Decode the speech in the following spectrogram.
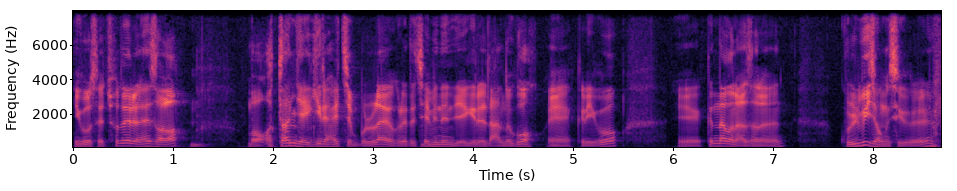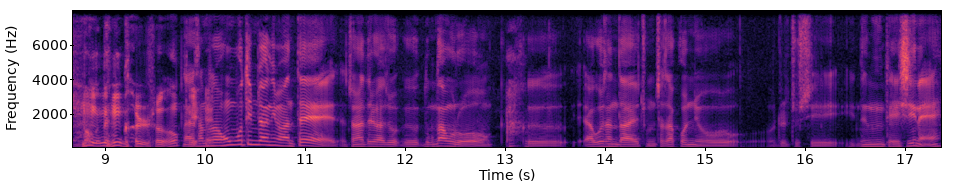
이곳에 초대를 해서 뭐 어떤 얘기를 할지 몰라요. 그래도 재밌는 얘기를 나누고 예 그리고 예 끝나고 나서는 굴비 정식을 먹는 걸로 나 예. 삼성 홍보팀장님한테 전화드려가지고 그 농담으로 그 야구 산다에 좀 저작권료를 주시는 대신에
